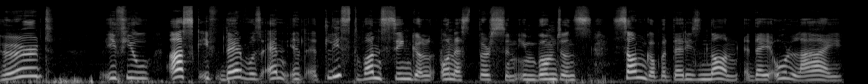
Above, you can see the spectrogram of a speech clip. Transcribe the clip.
heard if you ask if there was an, at least one single honest person in Bomjon's Sangha, but there is none, they all lie.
